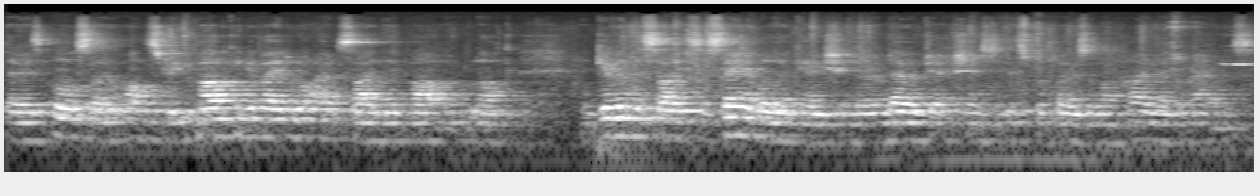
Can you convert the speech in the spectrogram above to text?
There is also on-street parking available outside the apartment block, and given the site's sustainable location, there are no objections to this proposal on highway grounds.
